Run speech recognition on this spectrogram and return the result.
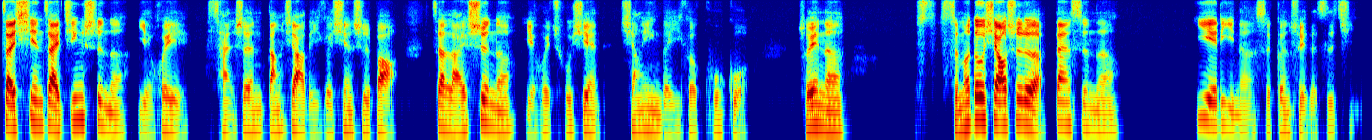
在现在今世呢，也会产生当下的一个现世报；在来世呢，也会出现相应的一个苦果。所以呢，什么都消失了，但是呢，业力呢是跟随着自己。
